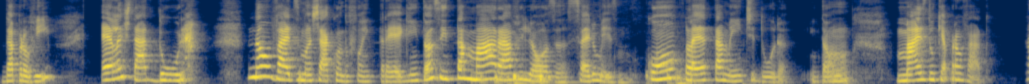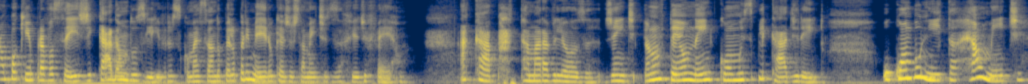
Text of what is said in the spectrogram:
Dá pra ouvir? Ela está dura. Não vai desmanchar quando for entregue. Então, assim, tá maravilhosa. Sério mesmo. Completamente dura. Então, mais do que aprovado. Vou um pouquinho para vocês de cada um dos livros, começando pelo primeiro, que é justamente o Desafio de Ferro. A capa tá maravilhosa. Gente, eu não tenho nem como explicar direito o quão bonita realmente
